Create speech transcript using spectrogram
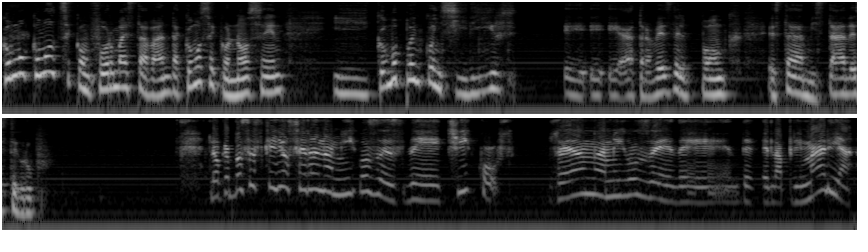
cómo, ¿Cómo se conforma esta banda? ¿Cómo se conocen? ¿Y cómo pueden coincidir eh, eh, eh a través del punk esta amistad, este grupo? Lo que pasa es que ellos eran amigos desde chicos, o sea, eran amigos de, de, de la primaria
